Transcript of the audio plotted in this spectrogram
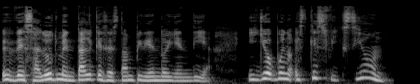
de salud mental que se están pidiendo hoy en día. Y yo, bueno, es que es ficción.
